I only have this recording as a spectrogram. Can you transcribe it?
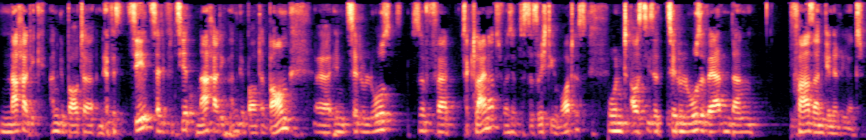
ein nachhaltig angebauter, ein FSC-zertifiziert nachhaltig angebauter Baum äh, in Zellulose zerkleinert. Ich weiß nicht, ob das das richtige Wort ist. Und aus dieser Zellulose werden dann Fasern generiert.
